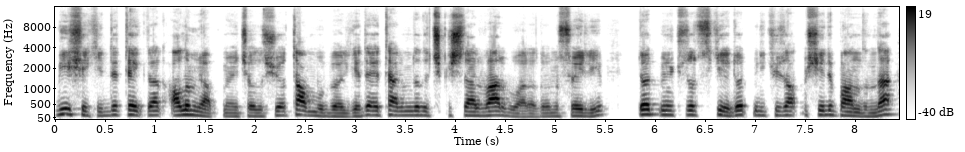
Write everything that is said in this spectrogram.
bir şekilde tekrar alım yapmaya çalışıyor. Tam bu bölgede. Ethereum'da da çıkışlar var bu arada onu söyleyeyim. 4332 ile 4267 bandında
